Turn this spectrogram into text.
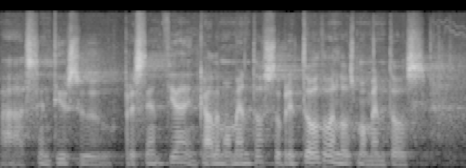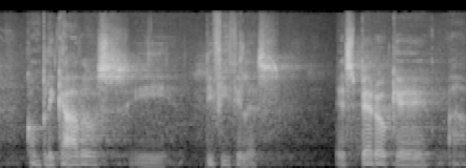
a sentir su presencia en cada momento, sobre todo en los momentos complicados y difíciles. Espero que ah,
